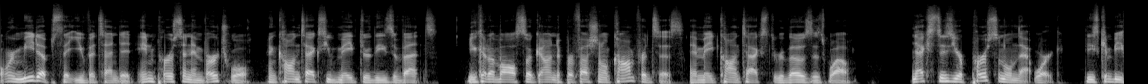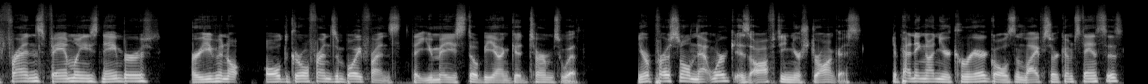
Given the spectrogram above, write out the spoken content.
or meetups that you've attended, in person and virtual, and contacts you've made through these events. You could have also gone to professional conferences and made contacts through those as well. Next is your personal network. These can be friends, families, neighbors, or even old girlfriends and boyfriends that you may still be on good terms with. Your personal network is often your strongest. Depending on your career goals and life circumstances,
